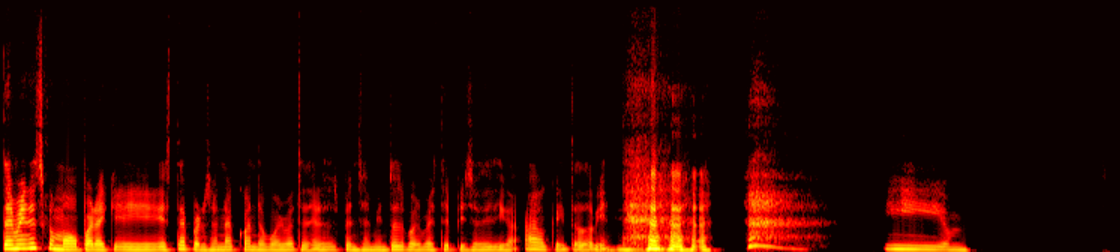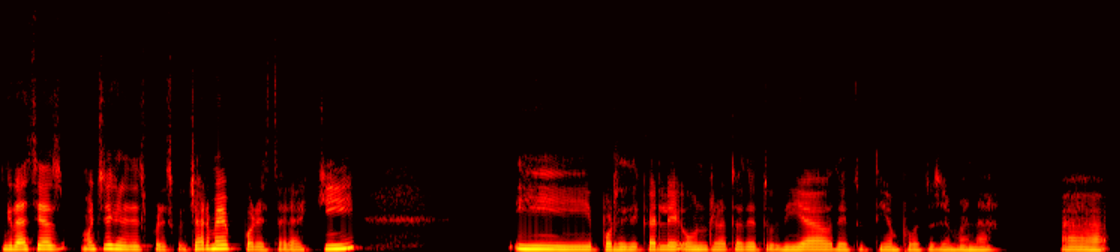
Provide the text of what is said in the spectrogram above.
También es como para que esta persona, cuando vuelva a tener esos pensamientos, vuelva a este episodio y diga: "Ah, okey, todo bien". Y, mm gracias, muchas gracias por escucharme, por estar aquí y por dedicarle un rato de tu día, o de tu tiempo, o tu semana a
